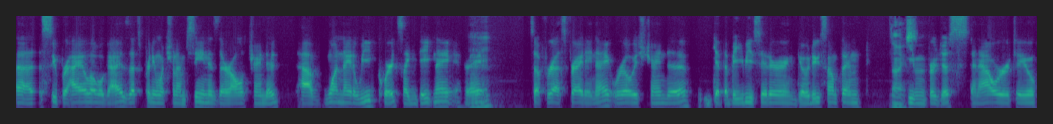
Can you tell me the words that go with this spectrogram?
uh, super high level guys. That's pretty much what I'm seeing is they're all trying to have one night a week where it's like date night, right? Mhm. So for us, Friday night, we're always trying to get the babysitter and go do something Nice. even for just an hour or two.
